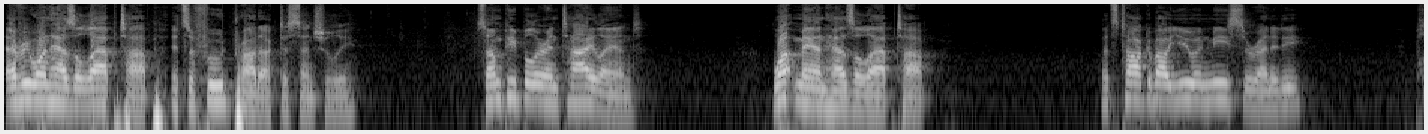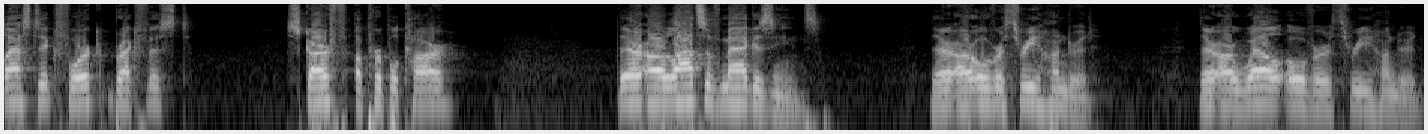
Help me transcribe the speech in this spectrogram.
Everyone has a laptop. It's a food product, essentially. Some people are in Thailand. What man has a laptop? Let's talk about you and me, Serenity. Plastic fork breakfast scarf a purple car. There are lots of magazines. There are over 300. There are well over 300.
